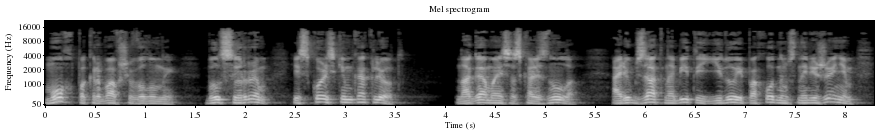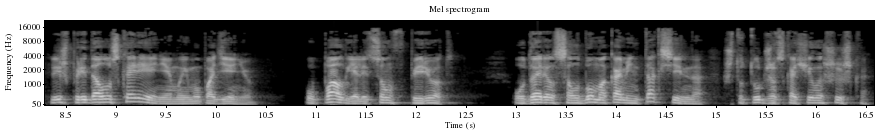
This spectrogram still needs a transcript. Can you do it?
Мох, покрывавший валуны, был сырым и скользким, как лед. Нога моя соскользнула, а рюкзак, набитый едой и походным снаряжением, лишь придал ускорение моему падению. Упал я лицом вперед. Ударился лбом о камень так сильно, что тут же вскочила шишка.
